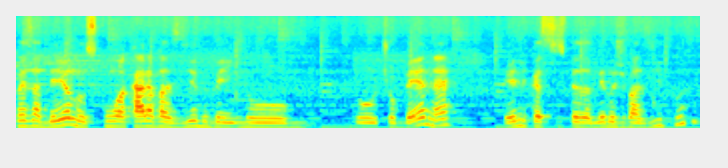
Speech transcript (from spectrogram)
pesadelos com a cara vazia do, ben, do, do tio Ben, né? Ele com esses pesadelos de vazio e tudo.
